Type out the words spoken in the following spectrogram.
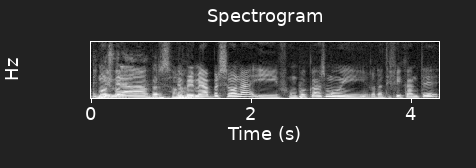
En Bueno, primera persona. En primera persona y fue un podcast muy gratificante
